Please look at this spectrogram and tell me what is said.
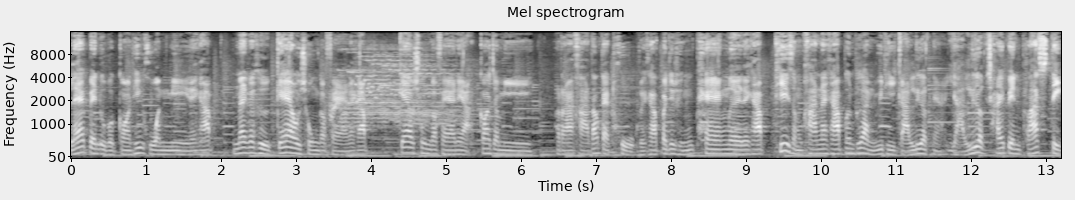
และเป็นอุปกรณ์ที่ควรมีนะครับนั่นก็คือแก้วชงกาแฟนะครับ แก้วชงกาแฟเนี่ยก็จะมี ราคาตั้งแต่ถูกเลยครับไปจนถึงแพงเลยนะครับที่สำคัญนะครับเพื่อนๆวิธีการเลือกเนี่ยอย่าเลือกใช้เป็นพลาสติก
